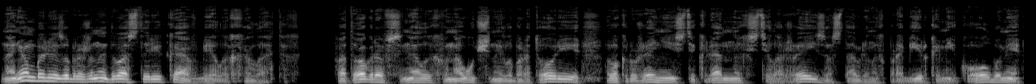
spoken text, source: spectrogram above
На нем были изображены два старика в белых халатах. Фотограф снял их в научной лаборатории в окружении стеклянных стеллажей, заставленных пробирками и колбами,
